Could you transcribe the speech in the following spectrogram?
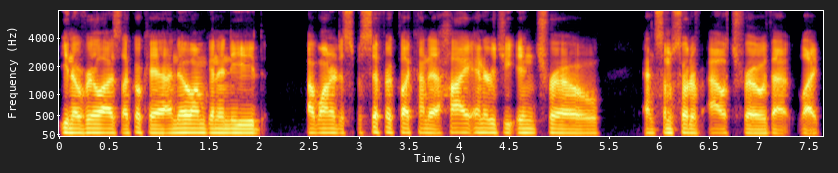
you know, realized like, okay, I know I'm gonna need I wanted a specific like kind of high energy intro and some sort of outro that like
